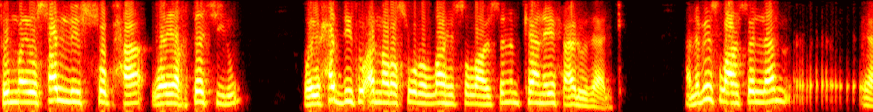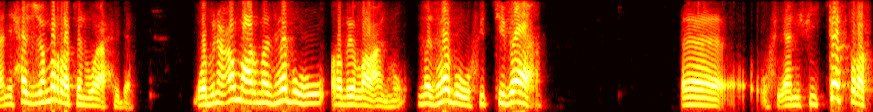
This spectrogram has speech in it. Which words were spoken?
ثم يصلي الصبح ويغتسل ويحدث أن رسول الله صلى الله عليه وسلم كان يفعل ذلك. النبي صلى الله عليه وسلم يعني حج مرة واحدة. وابن عمر مذهبه رضي الله عنه مذهبه في اتباع آه، يعني في كثرة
